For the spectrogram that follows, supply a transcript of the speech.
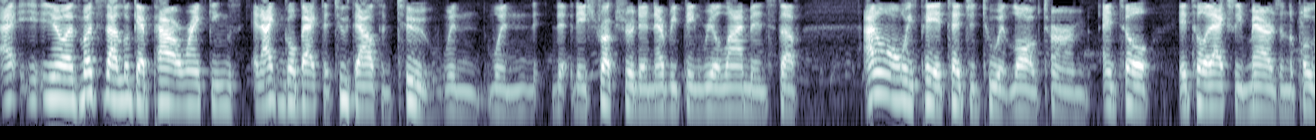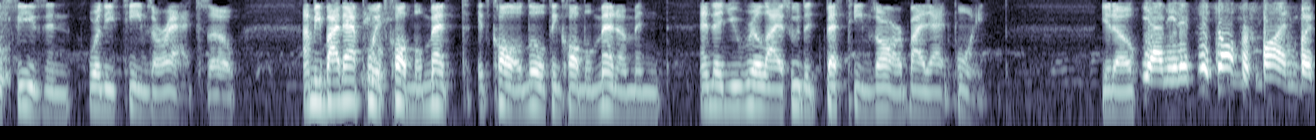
I, you know, as much as I look at power rankings, and I can go back to 2002 when when they structured and everything realignment and stuff. I don't always pay attention to it long term until until it actually matters in the postseason where these teams are at. So, I mean, by that point, it's called moment. It's called a little thing called momentum, and and then you realize who the best teams are by that point. You know? Yeah, I mean, it's it's all for fun, but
